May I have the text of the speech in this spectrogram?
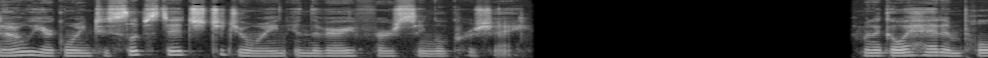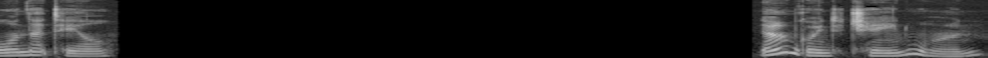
Now we are going to slip stitch to join in the very first single crochet. I'm going to go ahead and pull on that tail Now I'm going to chain one.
